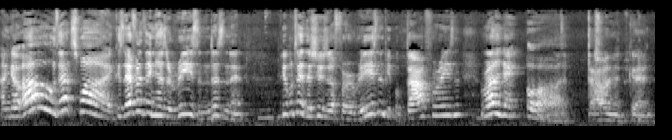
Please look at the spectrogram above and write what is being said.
And go, oh, that's why. Because everything has a reason, doesn't it? Mm-hmm. People take their shoes off for a reason, people bow for a reason. Rather than going, oh, they're bowing again,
